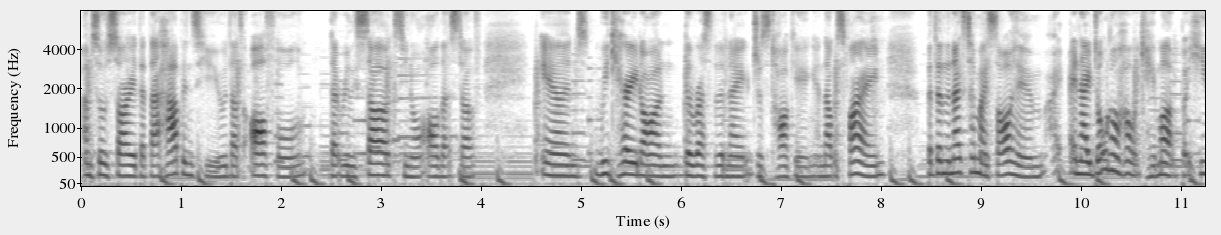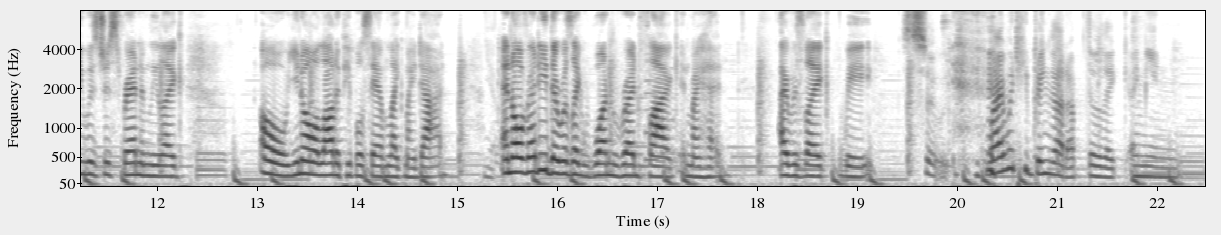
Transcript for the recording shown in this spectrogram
I'm so sorry that that happened to you. That's awful. That really sucks, you know, all that stuff. And we carried on the rest of the night just talking, and that was fine. But then the next time I saw him, I, and I don't know how it came up, but he was just randomly like, Oh, you know, a lot of people say I'm like my dad. Yeah. And already there was like one red flag in my head. I was like, wait, So why would he bring that up though? Like, I mean,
